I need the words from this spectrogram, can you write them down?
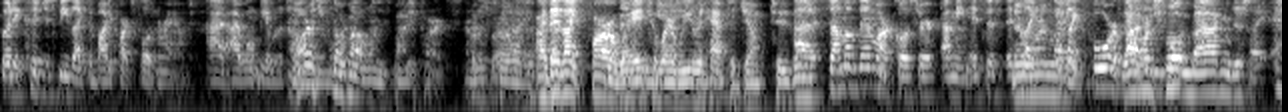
but it could just be like the body parts floating around. I, I won't be able to I tell you want to anymore. scope out one of these body parts. I want That's to see what I like. Are they like far away to where we would have to jump to them? Uh, some of them are closer. I mean, it's just it's There like, weren't, it's like- like four or That five one's people. floating back and just like. eh,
